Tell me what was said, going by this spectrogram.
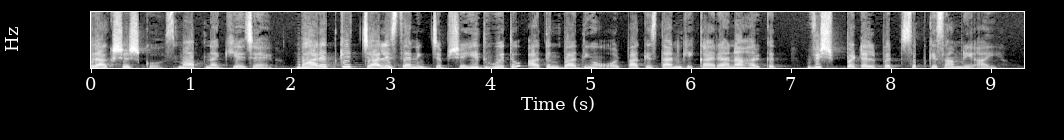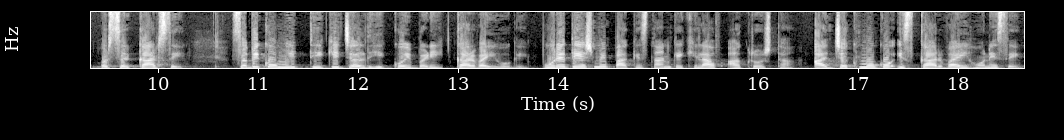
राक्षस को समाप्त न किया जाए। भारत के 40 सैनिक जब शहीद हुए तो आतंकवादियों और पाकिस्तान की कायराना हरकत विश्व पटल पर सबके सामने आई और सरकार से सभी को उम्मीद थी कि जल्द ही कोई बड़ी कार्रवाई होगी। पूरे देश में पाकिस्तान के खिलाफ आक्रोश था। आज जख्मों को इस कार्रवाई होने से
